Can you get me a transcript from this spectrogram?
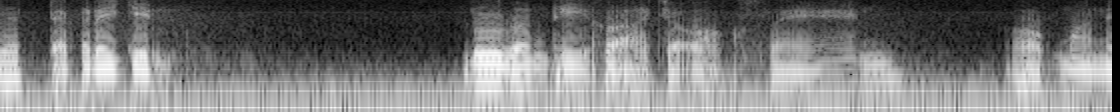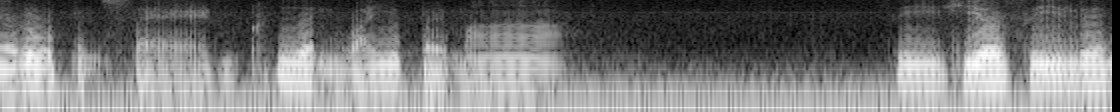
ยดแต่ก็ได้ยินหรือบางทีก็อาจจะออกแสง ออกมาในรูปเป็นแสงเคลื่อนไหวไปมา สีเขียวสีเหลือง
